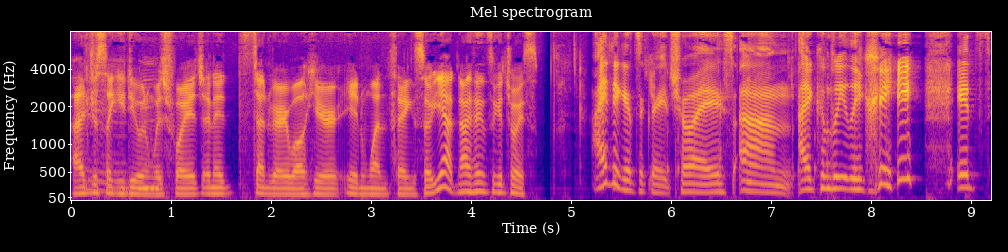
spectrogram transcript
uh, just like you do Mm-hmm. in Wish Voyage, and it's done very well here in one thing. So yeah, no, I think it's a good choice. I think it's a great choice. Um, I completely agree. It's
